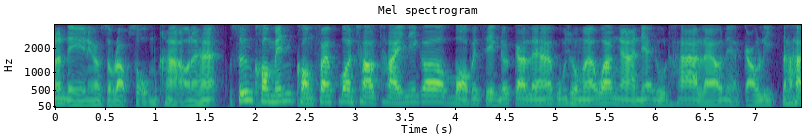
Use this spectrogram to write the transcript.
นั่นเองนะครับสำหรับโสมขาวนะฮะซึ่งคอมเมนต์ของแฟนฟุตบอลชาวไทยนี่ก็บอกเป็นเสียงเดียวกันเลยฮะคุณผู้ชมฮะว่างานเนี้ยดูท่าแล้วเนี่ยเกาหลีใต้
